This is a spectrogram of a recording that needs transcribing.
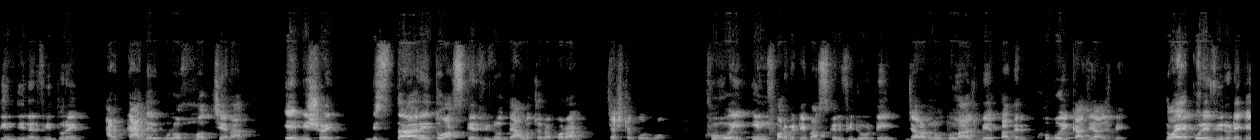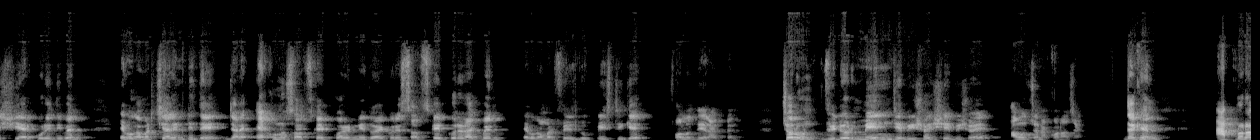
তিন দিনের ভিতরে আর কাদেরগুলো হচ্ছে না? এ বিষয়ে বিস্তারিত আজকের ভিডিওতে আলোচনা করার চেষ্টা করব। খুবই ইনফরমেটিভ আজকের ভিডিওটি। যারা নতুন আসবে, তাদের খুবই কাজে আসবে। দয়া করে ভিডিওটিকে শেয়ার করে দিবেন এবং আমার চ্যানেলটিতে যারা এখনও সাবস্ক্রাইব করেননি, দয়া করে সাবস্ক্রাইব করে রাখবেন এবং আমার ফেসবুক পেজটিকে ফলো দিয়ে রাখবেন। চলুন ভিডিওর মেইন যে বিষয় সে বিষয়ে আলোচনা করা যাক। দেখেন, আপনারা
